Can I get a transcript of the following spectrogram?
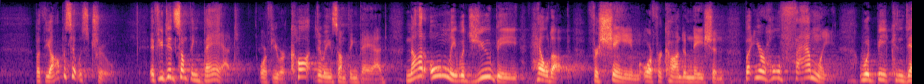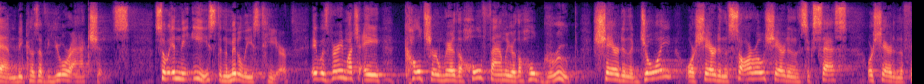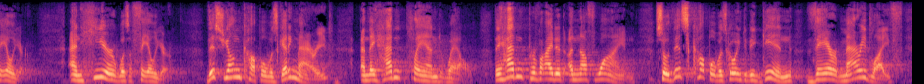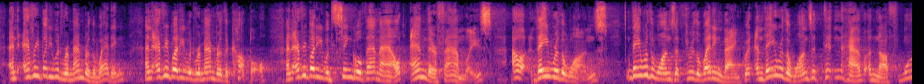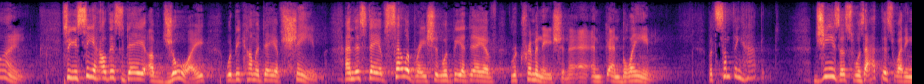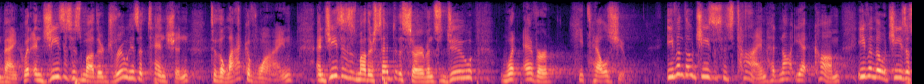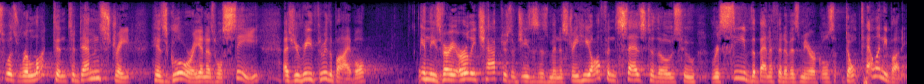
But the opposite was true. If you did something bad, or if you were caught doing something bad, not only would you be held up for shame or for condemnation, but your whole family would be condemned because of your actions. So, in the East, in the Middle East here, it was very much a culture where the whole family or the whole group shared in the joy, or shared in the sorrow, shared in the success, or shared in the failure. And here was a failure. This young couple was getting married and they hadn't planned well. They hadn't provided enough wine. So this couple was going to begin their married life, and everybody would remember the wedding, and everybody would remember the couple, and everybody would single them out and their families. Uh, they were the ones. They were the ones that threw the wedding banquet, and they were the ones that didn't have enough wine. So you see how this day of joy would become a day of shame. And this day of celebration would be a day of recrimination and, and, and blame. But something happened. Jesus was at this wedding banquet, and Jesus' mother drew his attention to the lack of wine. And Jesus' mother said to the servants, Do whatever he tells you. Even though Jesus' time had not yet come, even though Jesus was reluctant to demonstrate his glory, and as we'll see as you read through the Bible, in these very early chapters of Jesus' ministry, he often says to those who receive the benefit of his miracles, Don't tell anybody.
